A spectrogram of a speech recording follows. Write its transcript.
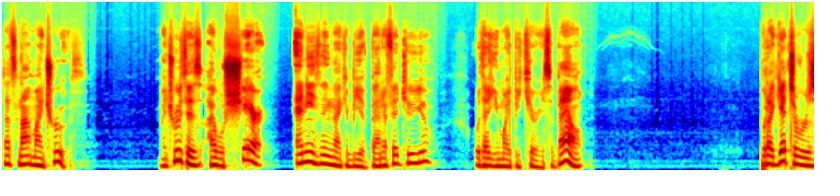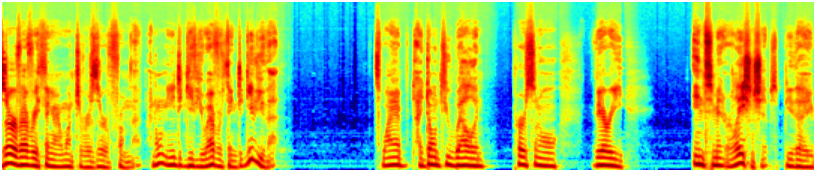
That's not my truth. My truth is, I will share anything that can be of benefit to you or that you might be curious about. But I get to reserve everything I want to reserve from that. I don't need to give you everything to give you that. That's why I, I don't do well in personal, very intimate relationships, be they,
